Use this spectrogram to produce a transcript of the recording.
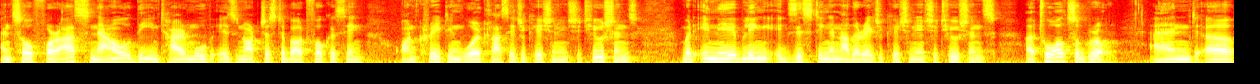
And so for us now, the entire move is not just about focusing on creating world-class education institutions, but enabling existing and other education institutions uh, to also grow. And uh,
